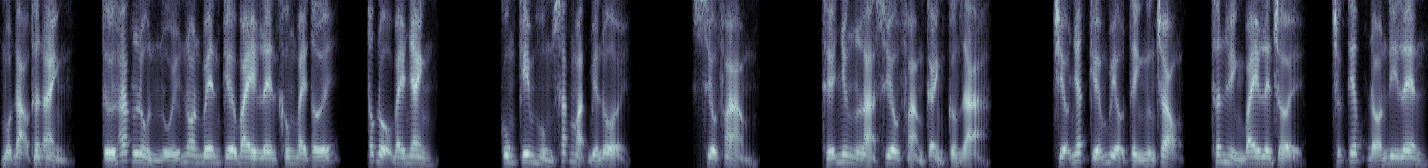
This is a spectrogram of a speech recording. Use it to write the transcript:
một đạo thân ảnh, từ hắc lùn núi non bên kia bay lên không bay tới, tốc độ bay nhanh. Cung Kim Hùng sắc mặt biến đổi. Siêu phàm. Thế nhưng là siêu phàm cảnh cường giả. Triệu Nhất Kiếm biểu tình ngưng trọng, thân hình bay lên trời, trực tiếp đón đi lên.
